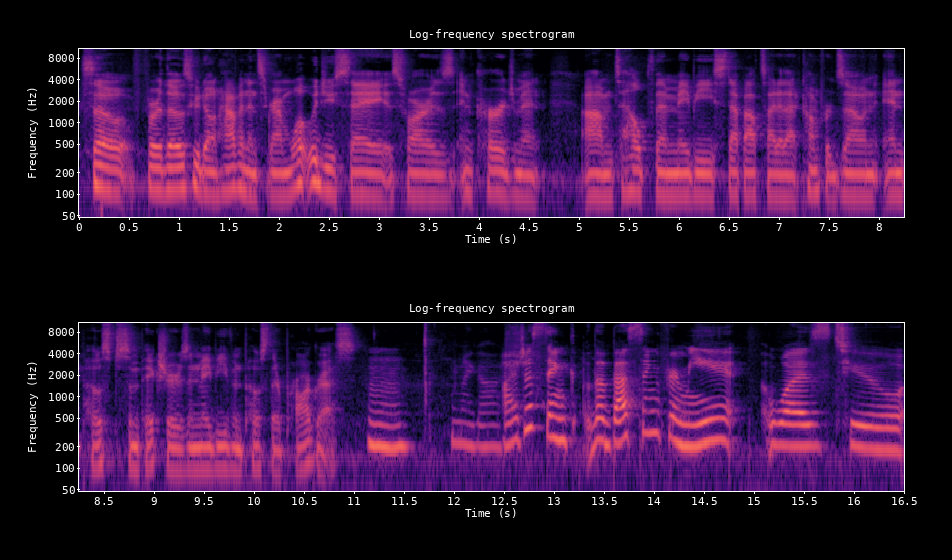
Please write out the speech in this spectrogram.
so for those who don't have an Instagram, what would you say as far as encouragement um, to help them maybe step outside of that comfort zone and post some pictures and maybe even post their progress? oh my gosh I just think the best thing for me was to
